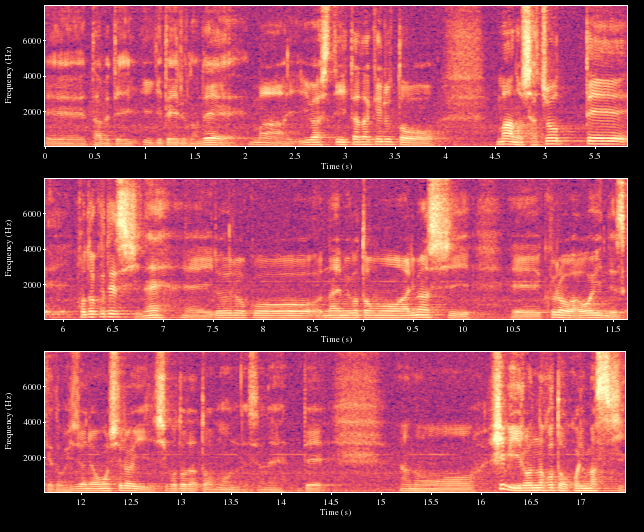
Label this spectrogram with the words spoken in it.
えー食べていけているので、まあ、言わせていただけると、まあ、あの社長って孤独ですしね、えーいろいろこう悩み事もありますし、えー苦労は多いんですけど非常に面白い仕事だと思うんですよね。であのー日々いろんなこと起こりますし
